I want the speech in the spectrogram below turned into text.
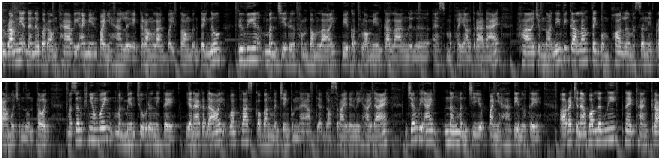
សម្រាប់អ្នកដែលនៅបារម្ភថាវាអាចមានបញ្ហាលើអេក្រង់ឡើង3តង់បន្តិចនោះគឺវាមិនជារឿងធំដុំឡើយវាក៏ធ្លាប់មានការឡើងនៅលើ S20 Ultra ដែរហើយចំណុចនេះវាកើតឡើងតិចបំផុតលើម៉ាស៊ីនអ្នកប្រើមួយចំនួនតូចម៉ាស៊ីនខ្ញុំវិញមិនមានជួបរឿងនេះទេយ៉ាងណាក៏ដោយ OnePlus ក៏បានបញ្ចេញកំណែអាប់ដេតដោះស្រាយរឿងនេះហើយដែរអញ្ចឹងវាអាចនឹងមិនជាបញ្ហាទៀតនោះទេរចនាប័ទ្មលើកនេះផ្នែកខាងក្រៅ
